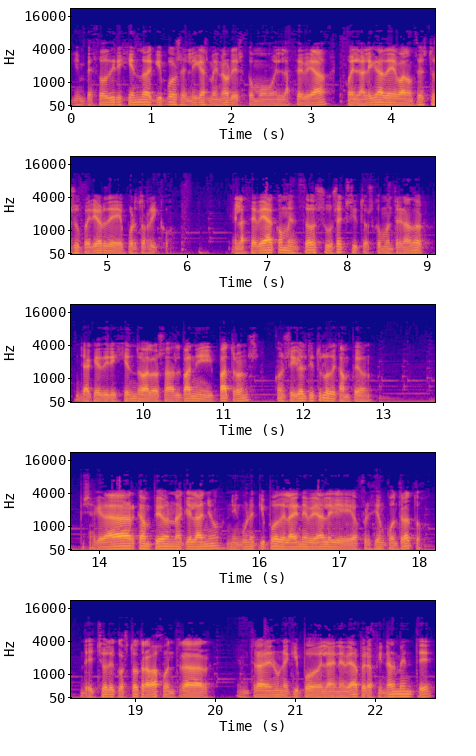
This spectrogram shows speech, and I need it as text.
y empezó dirigiendo equipos en ligas menores como en la CBA o en la Liga de Baloncesto Superior de Puerto Rico. En la CBA comenzó sus éxitos como entrenador, ya que dirigiendo a los Albany Patrons consiguió el título de campeón. Pese a quedar campeón aquel año, ningún equipo de la NBA le ofreció un contrato. De hecho, le costó trabajo entrar, entrar en un equipo en la NBA, pero finalmente,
